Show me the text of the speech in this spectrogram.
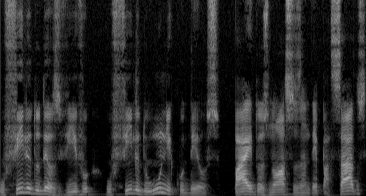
o Filho do Deus vivo, o Filho do único Deus, Pai dos nossos antepassados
